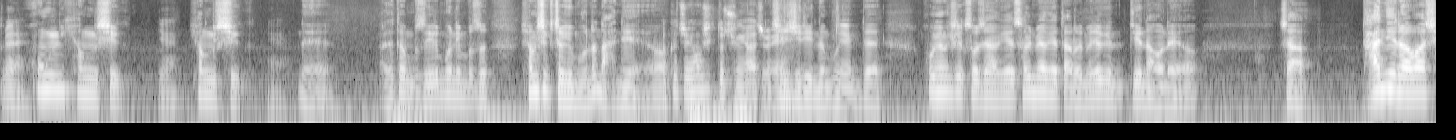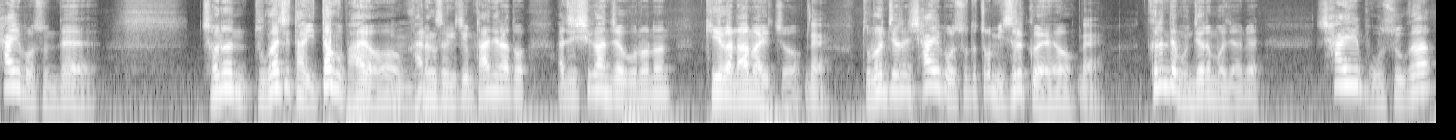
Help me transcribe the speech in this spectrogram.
네. 홍형식 예. 형식 예. 네. 아, 일단 무슨 이런 분이 무슨 형식적인 분은 아니에요. 아, 그렇죠. 형식도 중요하죠. 예. 진실이 있는 분인데 홍영식 소장의 설명에 따르면 여기 뒤에 나오네요. 자 단일화와 샤이 보수인데 저는 두 가지 다 있다고 봐요. 음. 가능성이 지금 단일화도 아직 시간적으로는 기회가 남아 있죠. 네. 두 번째는 샤이 보수도 좀 있을 거예요. 네. 그런데 문제는 뭐냐면 샤이 보수가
